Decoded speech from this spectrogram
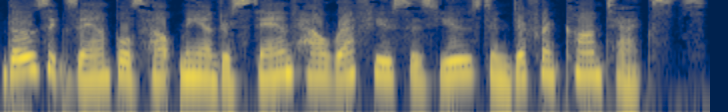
Those examples help me understand how refuse is used in different contexts.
